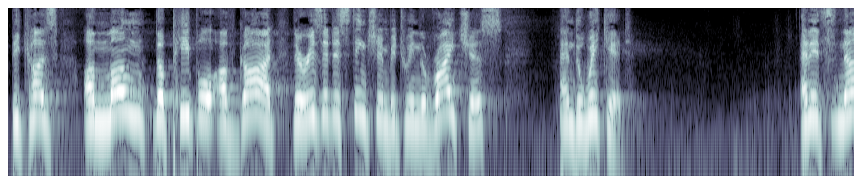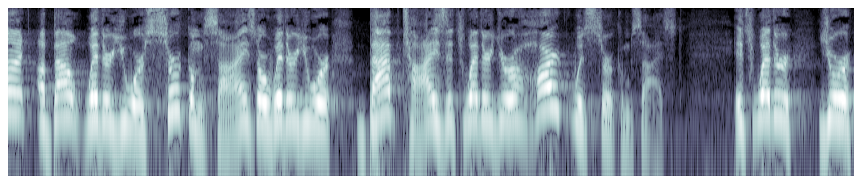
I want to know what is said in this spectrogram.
because among the people of God, there is a distinction between the righteous and the wicked. And it's not about whether you were circumcised or whether you were baptized, it's whether your heart was circumcised. It's whether you're,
